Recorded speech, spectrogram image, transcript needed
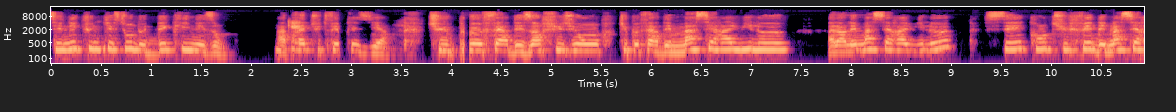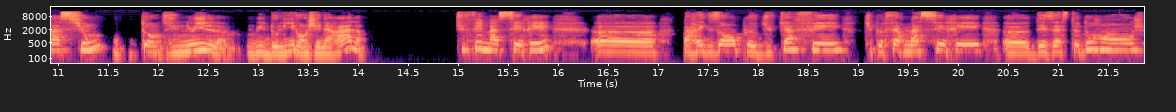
ce n'est qu'une question de déclinaison. Après, tu te fais plaisir. Tu peux faire des infusions, tu peux faire des macérats huileux. Alors, les macérats huileux, c'est quand tu fais des macérations dans une huile, l'huile d'olive en général. Tu fais macérer, euh, par exemple, du café. Tu peux faire macérer euh, des zestes d'orange.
